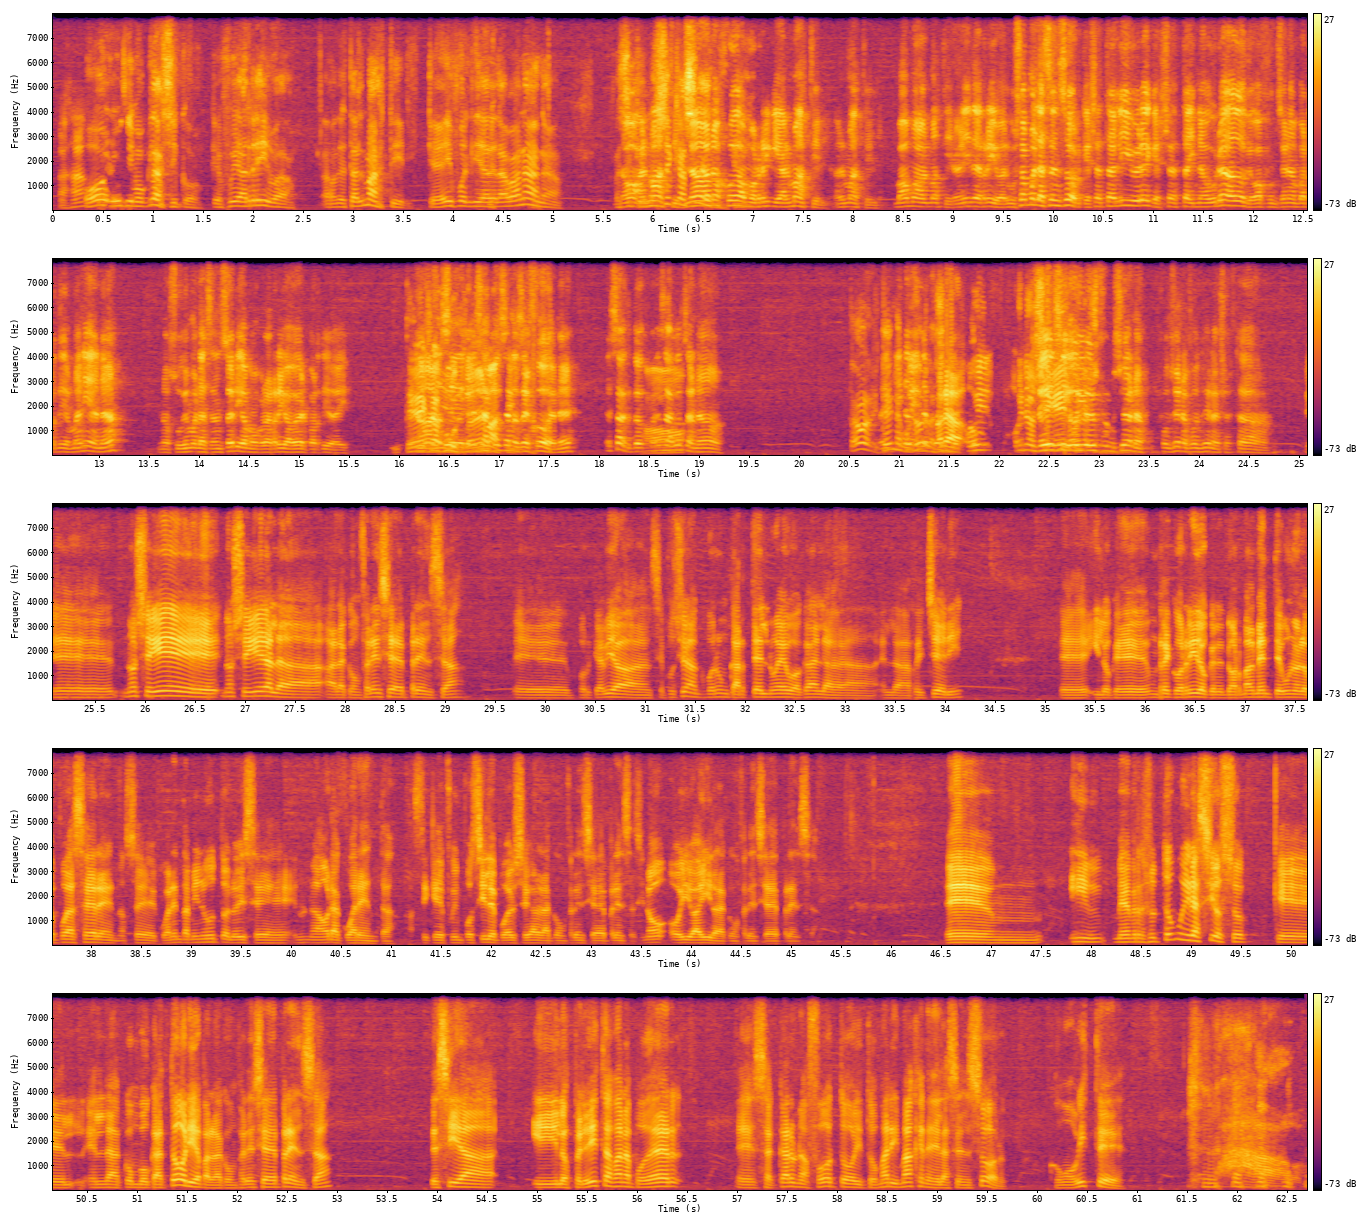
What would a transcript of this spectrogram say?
Ajá. o el último clásico, que fui arriba, a donde está el mástil, que ahí fue el día de la banana. Así no, que al no sé mástil. qué hacer. no, no jugamos, Ricky, al mástil, al mástil. Vamos al mástil, venite arriba. Usamos el ascensor, que ya está libre, que ya está inaugurado, que va a funcionar a partir de mañana. Nos subimos al ascensor y vamos por arriba a ver el partido ahí. Te No, deja no, justo esas cosas no se joden, ¿eh? Exacto, con esas cosas no. Está, está inaugurado la- Pará, hoy, hoy no Sí, llegué, sí, hoy, hoy funciona, funciona, funciona, ya está. eh, no llegué, no llegué a la, a la conferencia de prensa eh, porque había, se pusieron a poner un cartel nuevo acá en la, en la Richeri. Eh, y lo que un recorrido que normalmente uno lo puede hacer en, no sé, 40 minutos, lo hice en una hora 40. Así que fue imposible poder llegar a la conferencia de prensa. Si no, hoy iba a ir a la conferencia de prensa. Eh, y me resultó muy gracioso que en la convocatoria para la conferencia de prensa decía, y los periodistas van a poder eh, sacar una foto y tomar imágenes del ascensor. Como viste, ¡Wow!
